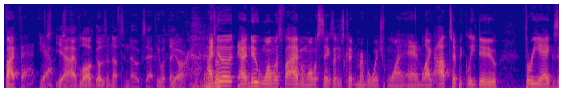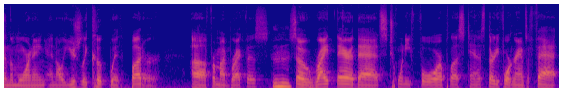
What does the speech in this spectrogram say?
five fat. Yeah. Yeah, I've logged those enough to know exactly what they Yeah. are. I knew I knew one was five and one was six. I just couldn't remember which one. And like I'll typically do three eggs in the morning, and I'll usually cook with butter uh, for my breakfast. So right there, that's twenty four plus ten. That's thirty four grams of fat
